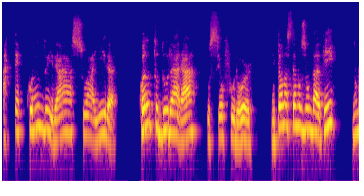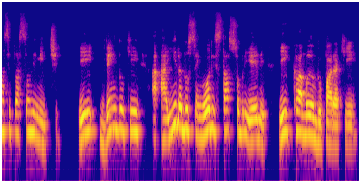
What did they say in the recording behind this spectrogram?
até quando irá a sua ira? Quanto durará o seu furor? Então nós temos um Davi numa situação limite e vendo que a, a ira do Senhor está sobre ele e clamando para que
